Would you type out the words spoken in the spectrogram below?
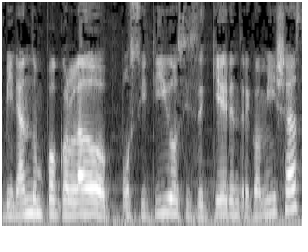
mirando un poco el lado positivo, si se quiere, entre comillas,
